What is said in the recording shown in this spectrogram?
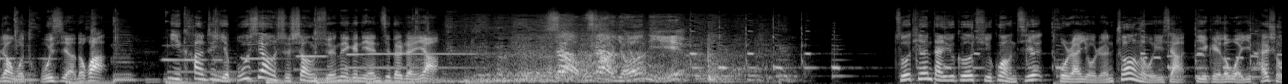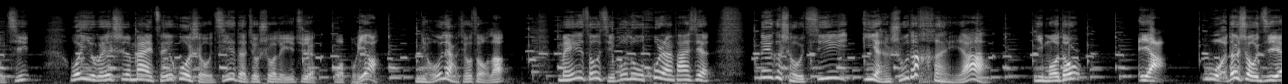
让我吐血的话：“你看着也不像是上学那个年纪的人呀。”笑不笑由你。昨天带鱼哥去逛街，突然有人撞了我一下，递给了我一台手机。我以为是卖贼货手机的，就说了一句“我不要”，扭脸就走了。没走几步路，忽然发现那个手机眼熟的很呀！一摸兜，哎呀，我的手机！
